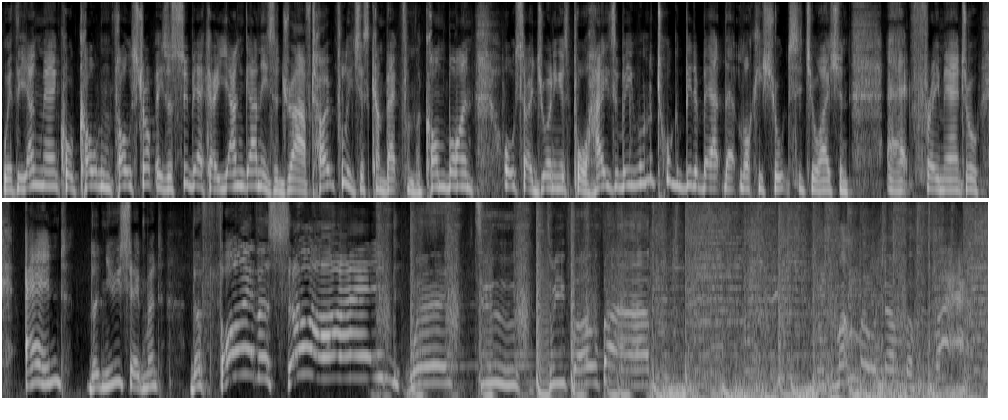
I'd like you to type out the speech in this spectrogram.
with a young man called Koltyn Tholstrup. He's a Subiaco young gun. He's a draft hopeful. He's just come back from the combine. Also joining us, Paul Hasleby. We want to talk a bit about that Lachie Schultz situation at Fremantle and the new segment, the five-a-side. One, two, three, four, five. Mambo number five.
